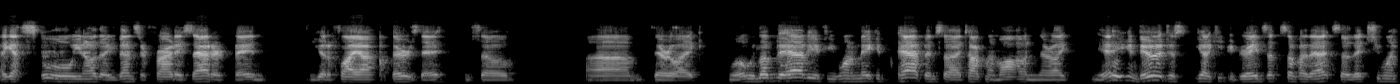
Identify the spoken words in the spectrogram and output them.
I got school. You know, the events are Friday, Saturday, and you got to fly out Thursday. And so um, they were like, well, we'd love to have you if you want to make it happen. So I talked to my mom, and they're like, yeah, you can do it. Just you got to keep your grades up, stuff like that. So that she went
